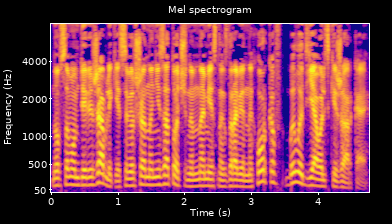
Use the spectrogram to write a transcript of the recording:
но в самом дирижаблике, совершенно не заточенным на местных здоровенных орков, было дьявольски жарко.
